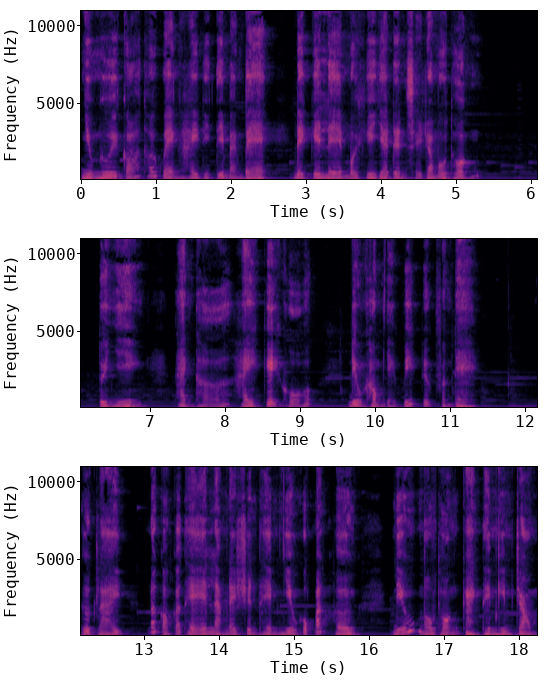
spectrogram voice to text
Nhiều người có thói quen hay đi tìm bạn bè để kể lể mỗi khi gia đình xảy ra mâu thuẫn. Tuy nhiên, than thở hay kể khổ đều không giải quyết được vấn đề. Ngược lại, nó còn có thể làm nảy sinh thêm nhiều khúc mắc hơn nếu mâu thuẫn càng thêm nghiêm trọng.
